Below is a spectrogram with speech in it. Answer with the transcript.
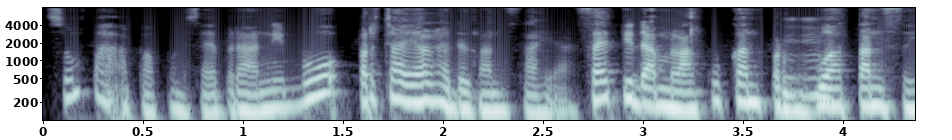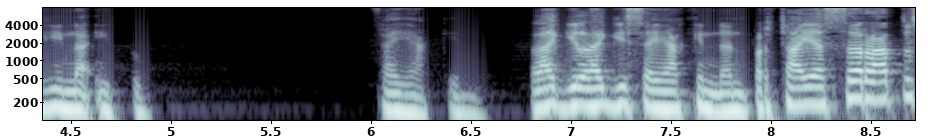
Sumpah apa pun saya berani. Bu, percayalah dengan saya. Saya tidak melakukan perbuatan sehina itu. Saya yakin. Lagi-lagi saya yakin dan percaya 100%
